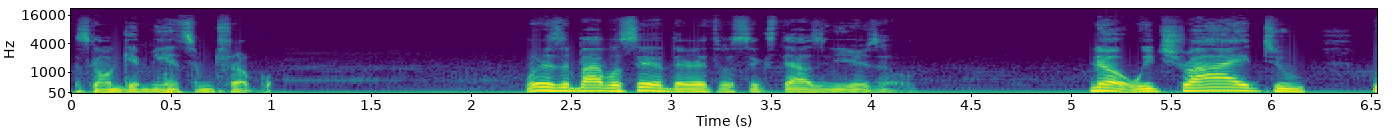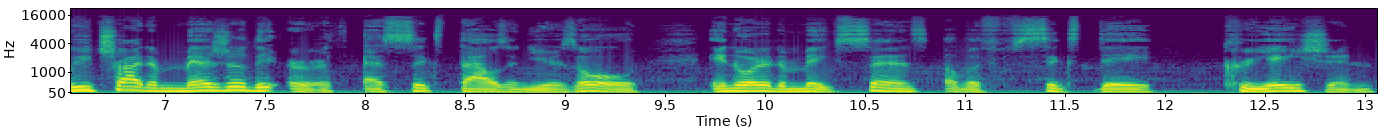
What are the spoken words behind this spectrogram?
It's going to get me in some trouble. What does the Bible say that the earth was 6,000 years old? No, we tried to we try to measure the earth as 6,000 years old in order to make sense of a 6-day creation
